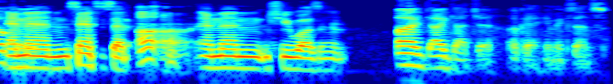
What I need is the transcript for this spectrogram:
okay. and then Sansa said, "Uh, uh and then she wasn't. I I gotcha. Okay, it makes sense.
